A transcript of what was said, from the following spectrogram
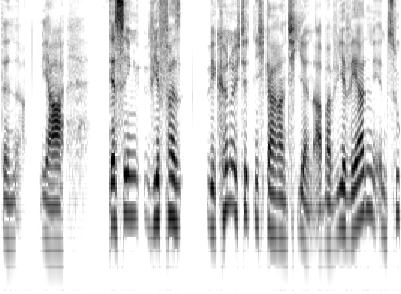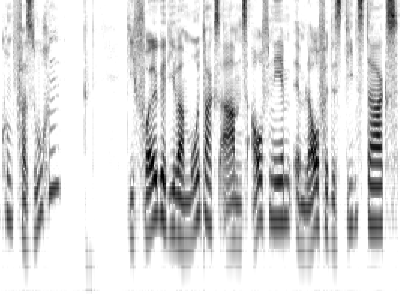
dann ja, deswegen, wir, wir können euch das nicht garantieren, aber wir werden in Zukunft versuchen, die Folge, die wir montagsabends aufnehmen, im Laufe des Dienstags,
